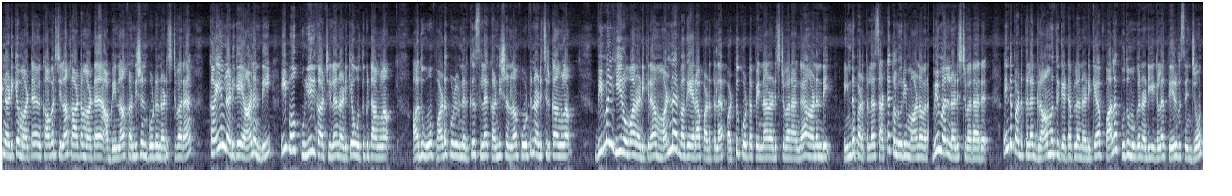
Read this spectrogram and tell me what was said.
நடிக்க மாட்டேன் கவர்ச்சிலாம் காட்ட மாட்டேன் அப்படின்லாம் கண்டிஷன் போட்டு நடிச்சிட்டு வர கயல் நடிகை ஆனந்தி இப்போ குளியல் காட்சியில நடிக்க ஒத்துக்கிட்டாங்களாம். அதுவும் படக்குழுவினருக்கு சில கண்டிஷன்லாம் போட்டு நடிச்சிருக்காங்களாம். விமல் ஹீரோவா நடிக்கிற மன்னர் வகையரா படத்துல பட்டுக்கோட்டை பெண்ணா நடிச்சிட்டு வராங்க ஆனந்தி. இந்த படத்துல சட்டக்கல்லூரி மாணவர் விமல் நடிச்சிட்டு வராரு. இந்த படத்துல கிராமத்து கெட்டப்ல நடிக்க பல புதுமுக நடிகைகளை தேர்வு செஞ்சோம்.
